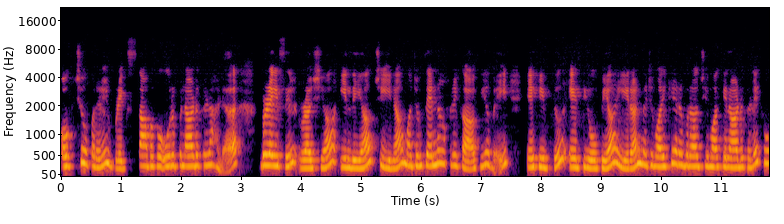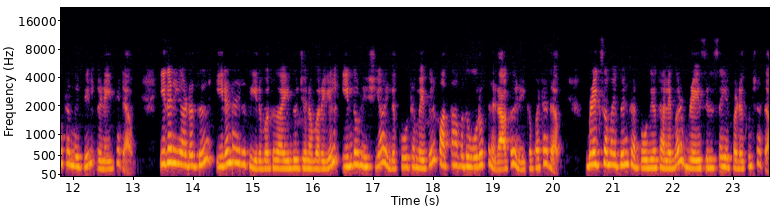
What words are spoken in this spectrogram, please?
அக்டோபரில் பிரிக்ஸ் ஸ்தாபக உறுப்பு நாடுகளான பிரேசில் ரஷ்யா இந்தியா சீனா மற்றும் தென்னாப்பிரிக்கா ஆகியவை எகிப்து எத்தியோப்பியா ஈரான் மற்றும் ஐக்கிய அரபு ராஜ்யம் ஆகிய நாடுகளை கூட்டமைப்பில் இணைந்தன. இதனையடுத்து இரண்டாயிரத்து இரண்டாயிரத்தி இருபத்தி ஐந்து ஜனவரியில் இந்தோனேஷியா இந்த கூட்டமைப்பில் பத்தாவது உறுப்பினராக இணைக்கப்பட்டது. பிரிக்ஸ் அமைப்பின் தற்போதைய தலைவர் பிரேசில் செயற்படுகின்றது.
